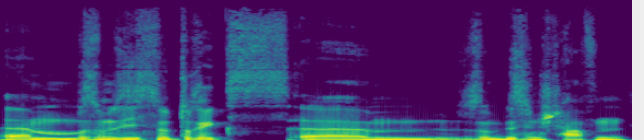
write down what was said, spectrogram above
ähm, muss man sich so Tricks so ein bisschen schaffen.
